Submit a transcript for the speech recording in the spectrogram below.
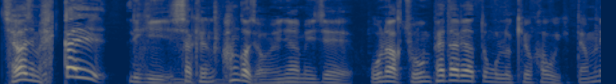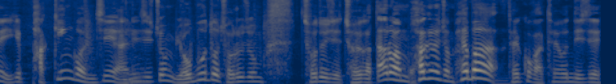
제가 지금 헷갈 리기 시작한 한 거죠. 왜냐하면 이제 워낙 좋은 페달이었던 걸로 기억하고 있기 때문에 이게 바뀐 건지 아닌지 좀 여부도 저를 좀 저도 이제 저희가 따로 한번 확인을 좀 해봐야 될 것 같아요. 근데 이제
